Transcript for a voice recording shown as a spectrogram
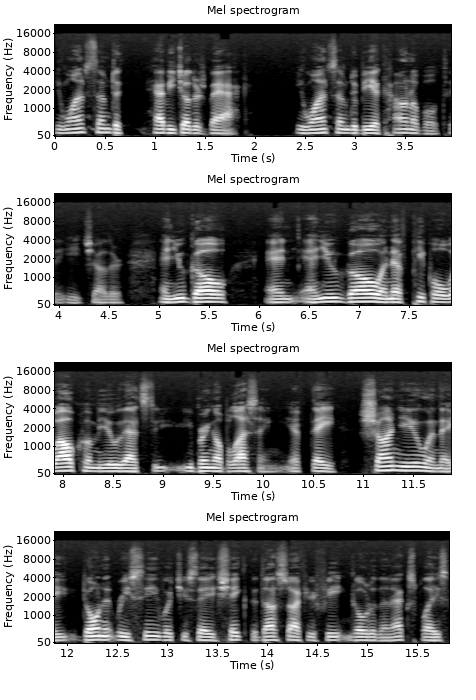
He wants them to have each other's back. He wants them to be accountable to each other. And you go and and you go and if people welcome you, that's you bring a blessing. If they shun you and they don't receive what you say, shake the dust off your feet and go to the next place.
